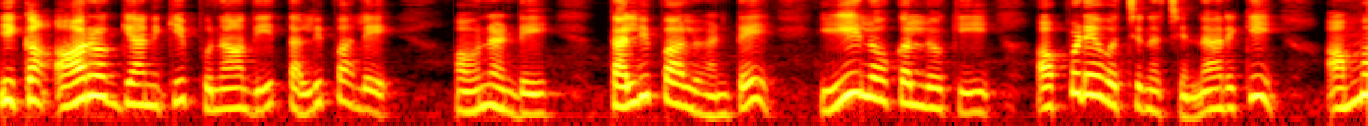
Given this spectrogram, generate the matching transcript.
ఇక ఆరోగ్యానికి పునాది తల్లిపాలే. అవునండి తల్లిపాలు అంటే ఈ లోకంలోకి అప్పుడే వచ్చిన చిన్నారికి అమ్మ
